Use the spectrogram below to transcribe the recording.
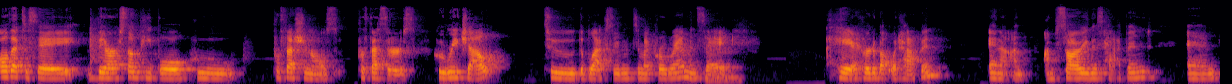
all that to say, there are some people who, professionals, professors, who reach out to the black students in my program and say, Mhm. hey i heard about what happened and i'm i'm sorry this happened and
